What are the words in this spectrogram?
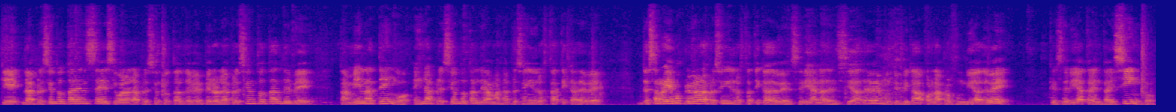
que la presión total en C es igual a la presión total de B. Pero la presión total de B también la tengo. Es la presión total de A más la presión hidrostática de B. Desarrollemos primero la presión hidrostática de B. Sería la densidad de B multiplicada por la profundidad de B, que sería 35.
